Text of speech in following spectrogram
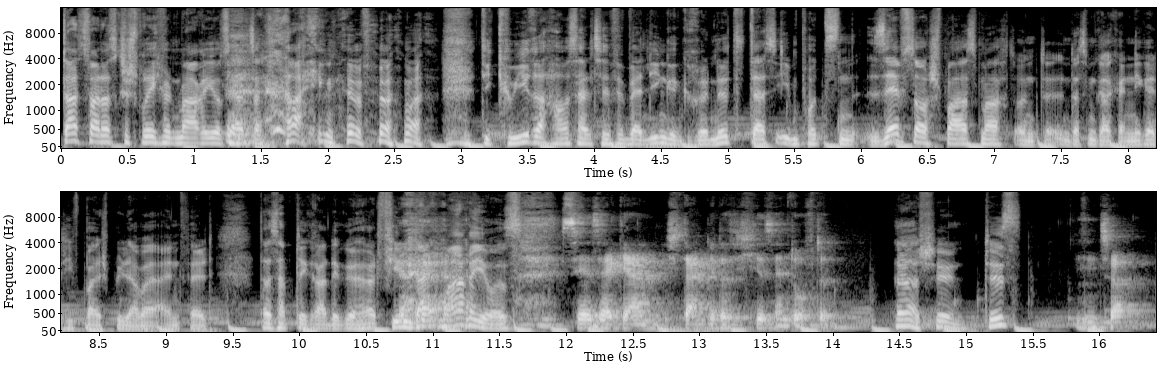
Das war das Gespräch mit Marius. Er hat seine eigene Firma, die Queere Haushaltshilfe Berlin, gegründet, dass ihm Putzen selbst auch Spaß macht und äh, dass ihm gar kein Negativbeispiel dabei einfällt. Das habt ihr gerade gehört. Vielen Dank, Marius. Sehr, sehr gern. Ich danke, dass ich hier sein durfte. Ja, schön. Tschüss. Ciao.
